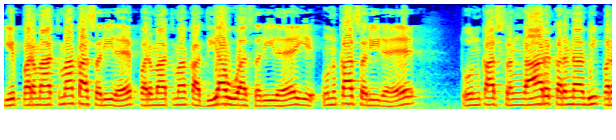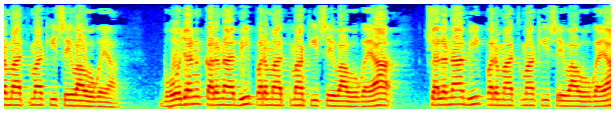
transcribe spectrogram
ये परमात्मा का शरीर है, परमात्मा का दिया हुआ शरीर है, ये उनका शरीर है तो उनका श्रृंगार करना भी परमात्मा की सेवा हो गया। भोजन करना भी परमात्मा की सेवा हो गया। चलना भी परमात्मा की सेवा हो गया।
